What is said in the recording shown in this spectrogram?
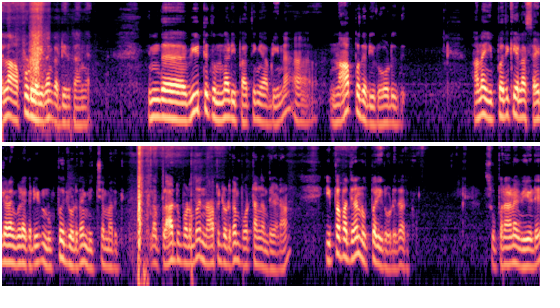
எல்லாம் அப்ரூவ் ஆகி தான் கட்டியிருக்காங்க. இந்த வீட்டுக்கு முன்னாடி பார்த்தீங்க அப்படின்னா நாற்பது அடி ரோடு இது. ஆனால் இப்போதைக்கு எல்லாம் சைடெல்லாம் வீடாக கட்டிட்டு முப்பது ரோடு தான் மிச்சமாக இருக்குது நான் பிளாட்டு போடும்போது நாற்பது ரோடு தான் போட்டாங்க அந்த இடம். இப்போ பார்த்தீங்கன்னா முப்பது ரோடு தான் இருக்குது சூப்பரான வீடு.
